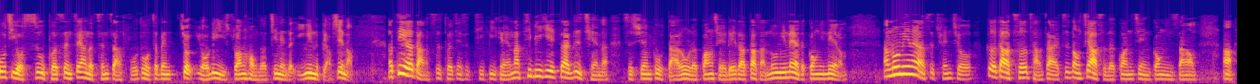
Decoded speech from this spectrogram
估计有十五 percent 这样的成长幅度，这边就有利于双红的今年的营运的表现了。而第二档是推荐是 TPK，那 TPK 在日前呢是宣布打入了光学雷达大厂 Luminar 的供应链了。那 Luminar 是全球各大车厂在自动驾驶的关键供应商哦，啊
